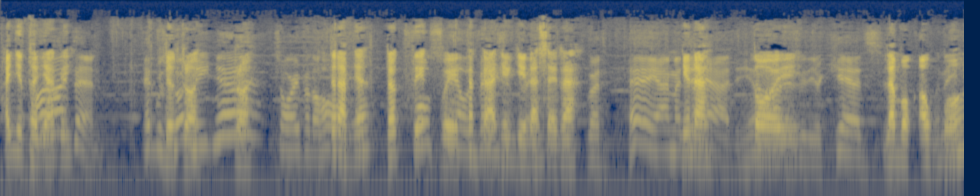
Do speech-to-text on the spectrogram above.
Hãy nhìn thời gian đi. Được rồi, rồi. Sorry for the whole Tôi làm nhé. Rất tiếc vì tất cả những gì đã xảy ra. But hey, I'm a Như nào, dad. You know tôi. Là một ông bố.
